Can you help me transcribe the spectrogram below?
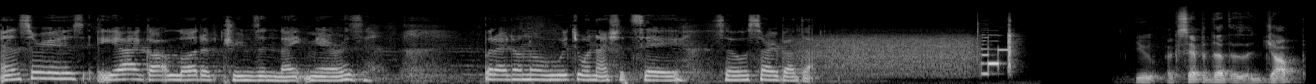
answer is yeah, I got a lot of dreams and nightmares, but I don't know which one I should say. So sorry about that. You accept that as a job.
